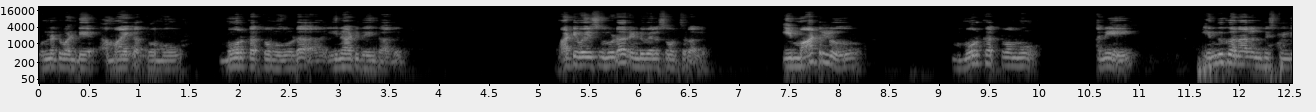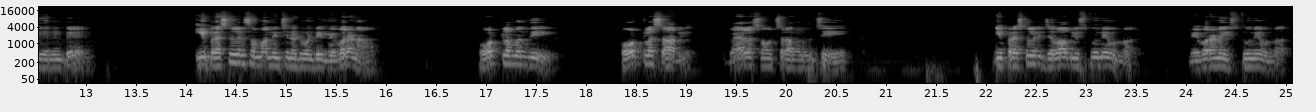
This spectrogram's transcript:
ఉన్నటువంటి అమాయకత్వము మూర్ఖత్వము కూడా ఈనాటిదేం కాదు. వాటి వయసు కూడా రెండు వేల సంవత్సరాలు. ఈ మాటలు మూర్ఖత్వము అని ఎందుకు అనాలనిపిస్తుంది అని అంటే ఈ ప్రశ్నలకు సంబంధించినటువంటి వివరణ కోట్ల మంది కోట్ల సార్లు వేల సంవత్సరాల నుంచి ఈ ప్రశ్నలకు జవాబులు ఇస్తూనే ఉన్నారు వివరణ ఇస్తూనే ఉన్నారు.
